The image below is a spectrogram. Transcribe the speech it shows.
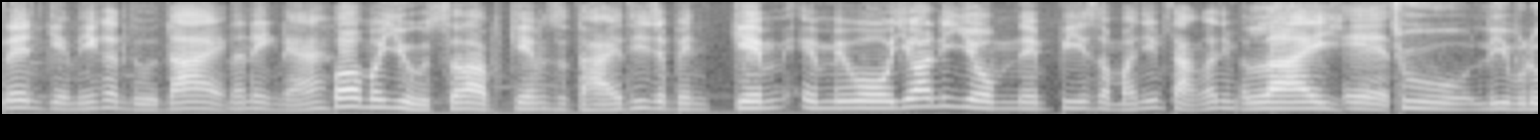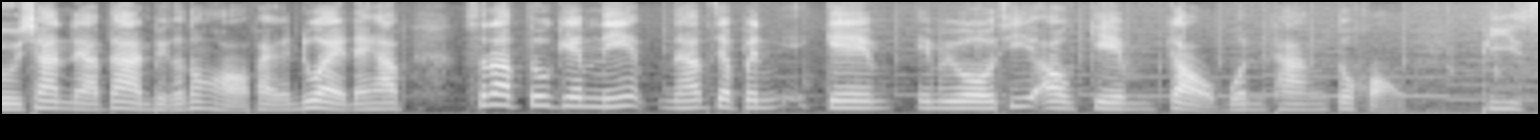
เล่นเกมนี้กันดูได้นั่นเองนะก็มาอยู่สำหรับเกมสุดท้ายที่จะเป็นเกม MMO ยอดนิยมในปี 2023 ก็จะมี Lineage 2 Revolution นะครับถ้าอ่านผิดก็ต้องขออภัยกันด้วยนะครับสำหรับตัวเกมนี้นะครับจะเป็นเกม MMO ที่เอาเกมเก่าบนทางตัวของ PC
